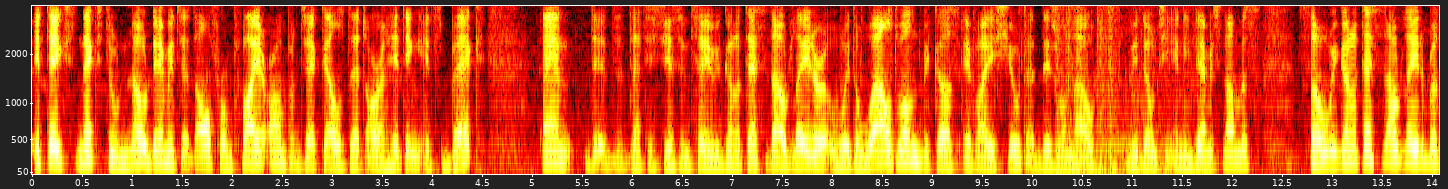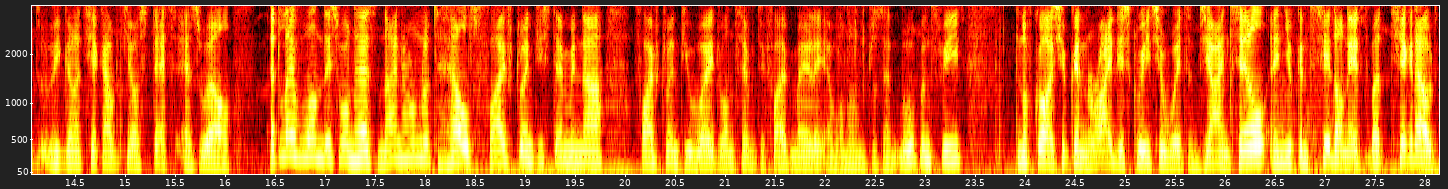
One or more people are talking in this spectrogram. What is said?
It takes next to no damage at all from firearm projectiles that are hitting its back. And th th that is just insane. We're gonna test it out later with a wild one. Because if I shoot at this one now, we don't see any damage numbers. So we're gonna test it out later, but we're gonna check out your stats as well. At level 1 this one has 900 health, 520 stamina, 520 weight, 175 melee and 100% movement speed. And of course you can ride this creature with a giant saddle and you can sit on it, but check it out.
